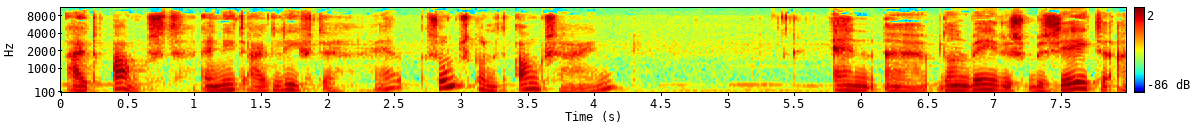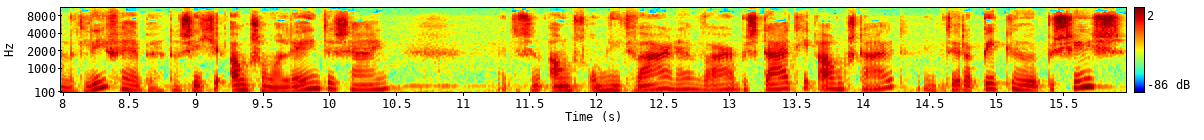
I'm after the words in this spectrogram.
Uit angst en niet uit liefde. Hè? Soms kan het angst zijn. En uh, dan ben je dus bezeten aan het liefhebben. Dan zit je angst om alleen te zijn. Het is een angst om niet waar. Hè? Waar bestaat die angst uit? In therapie kunnen we precies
